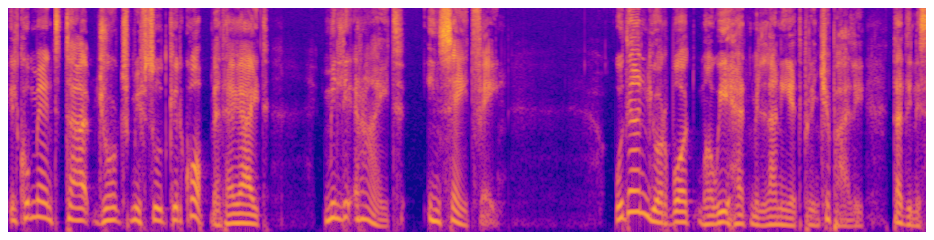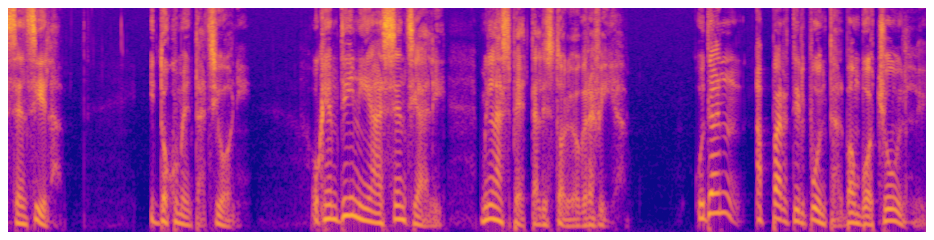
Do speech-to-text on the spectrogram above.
il-kumment ta' George Mifsud Kirkop meta jgħid milli qrajt insejt fejn. U dan jorbot ma' wieħed mill-anijiet prinċipali ta' din is-sensiela, id-dokumentazzjoni, u kemm din hija essenzjali mill-aspett tal-istorjografija. U dan apparti l-punt tal-bamboċċu li,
